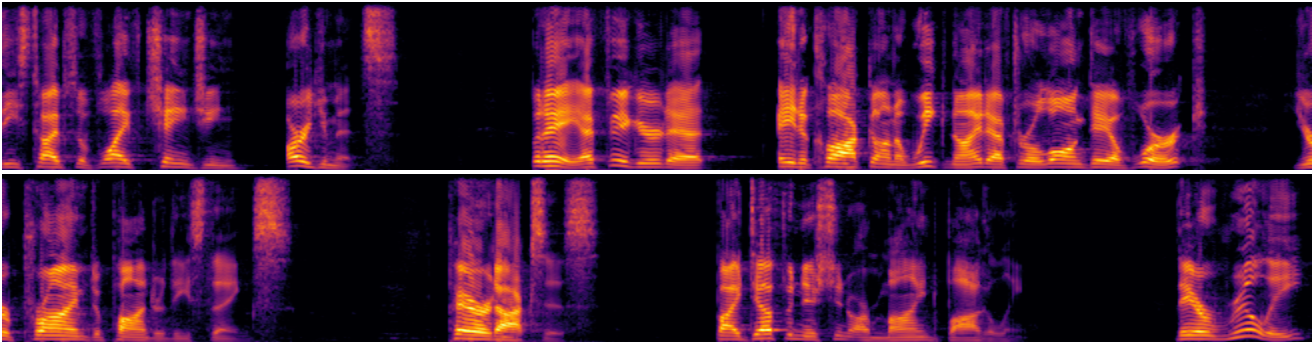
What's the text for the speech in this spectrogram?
these types of life changing arguments. But hey, I figured at 8 o'clock on a weeknight after a long day of work, you're primed to ponder these things. Paradoxes, by definition, are mind boggling. They are really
